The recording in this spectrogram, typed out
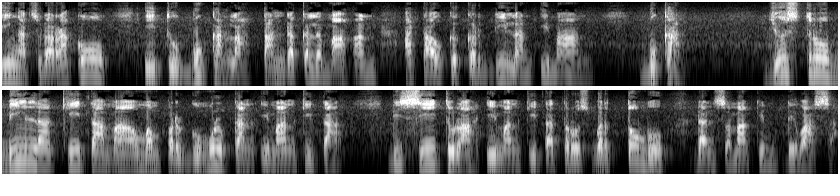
ingat saudaraku, itu bukanlah tanda kelemahan atau kekerdilan iman. Bukan. Justru bila kita mau mempergumulkan iman kita, di situlah iman kita terus bertumbuh dan semakin dewasa.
